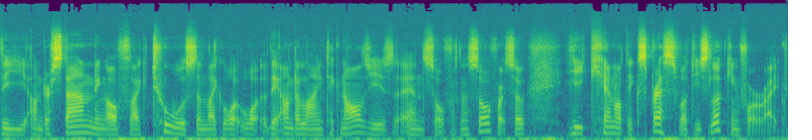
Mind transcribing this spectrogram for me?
the understanding of like tools and like what, what the underlying technologies and so forth and so forth. So he cannot express what he's looking for, right?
